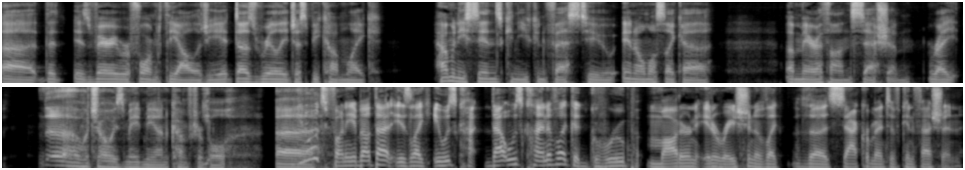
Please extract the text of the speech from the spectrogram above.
uh, that is very Reformed theology. It does really just become like, how many sins can you confess to in almost like a a marathon session, right? Ugh, which always made me uncomfortable. Uh, you know what's funny about that is like it was ki- that was kind of like a group modern iteration of like the sacrament of confession.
